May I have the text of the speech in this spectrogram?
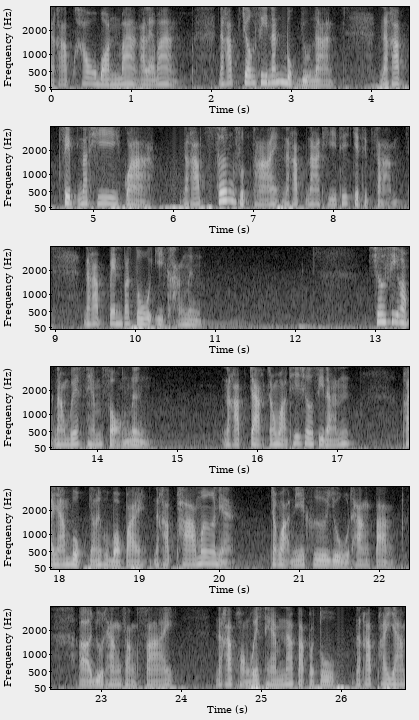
นะครับ เข้าบอลบ้างอะไรบ้างนะครับเชลซีนั้นบุกอยู่นานนะครับ10 นาทีกว่านะครับ ซึ่งสุดท้ายนะครับนาทีที่ 73นะครับเป็นประตูอีกครั้งหนึ่งเชลซีออกนำเวสต์แฮมสองหนึ่งนะครับจากจังหวะที่เชลซีนั้น พยายามบุกอย่างที่ผมบอกไปนะครับพาเมอร์เนี่ย จังหวะนี้คืออยู่ทางปัง อยู่ทางฝั่งซ้ายนะครับของเวสต์แฮมหน้าปากประตูนะครับ พยายาม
